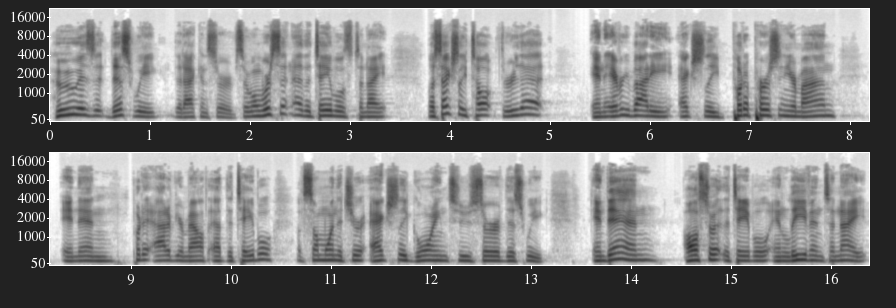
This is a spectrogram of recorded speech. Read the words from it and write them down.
Who is it this week that I can serve? So when we're sitting at the tables tonight, let's actually talk through that and everybody actually put a person in your mind and then put it out of your mouth at the table of someone that you're actually going to serve this week. And then also at the table and leaving tonight,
